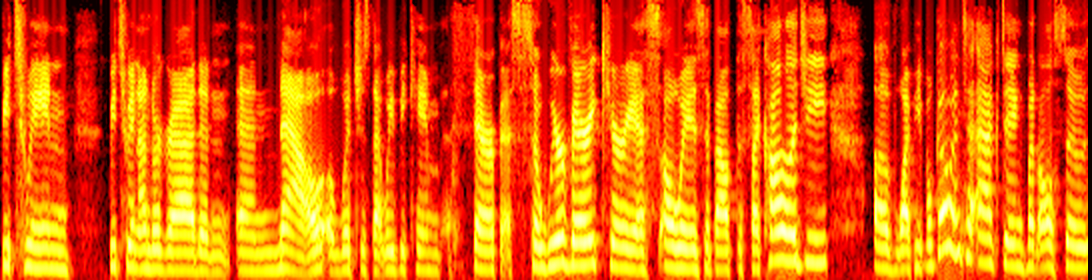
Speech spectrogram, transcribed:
between between undergrad and and now which is that we became therapists so we're very curious always about the psychology of why people go into acting but also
